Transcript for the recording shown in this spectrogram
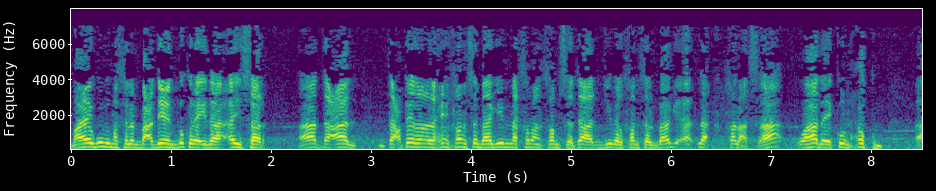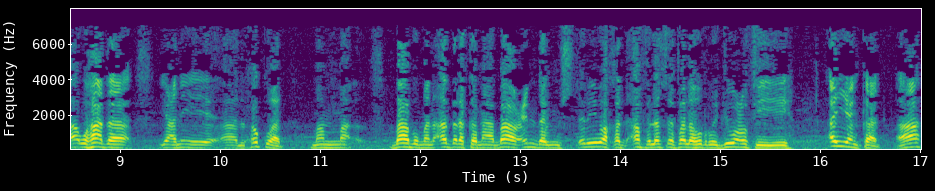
ما يقولوا مثلا بعدين بكرة إذا أيسر ها تعال انت اعطيتنا الحين خمسة باقي لنا كمان خمسة تعال جيب الخمسة الباقي. لا خلاص ها؟ وهذا يكون حكم ها؟ وهذا يعني الحكم. من باب من أدرك ما باع عند المشتري وقد أفلس فله الرجوع فيه. ايا كان ها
